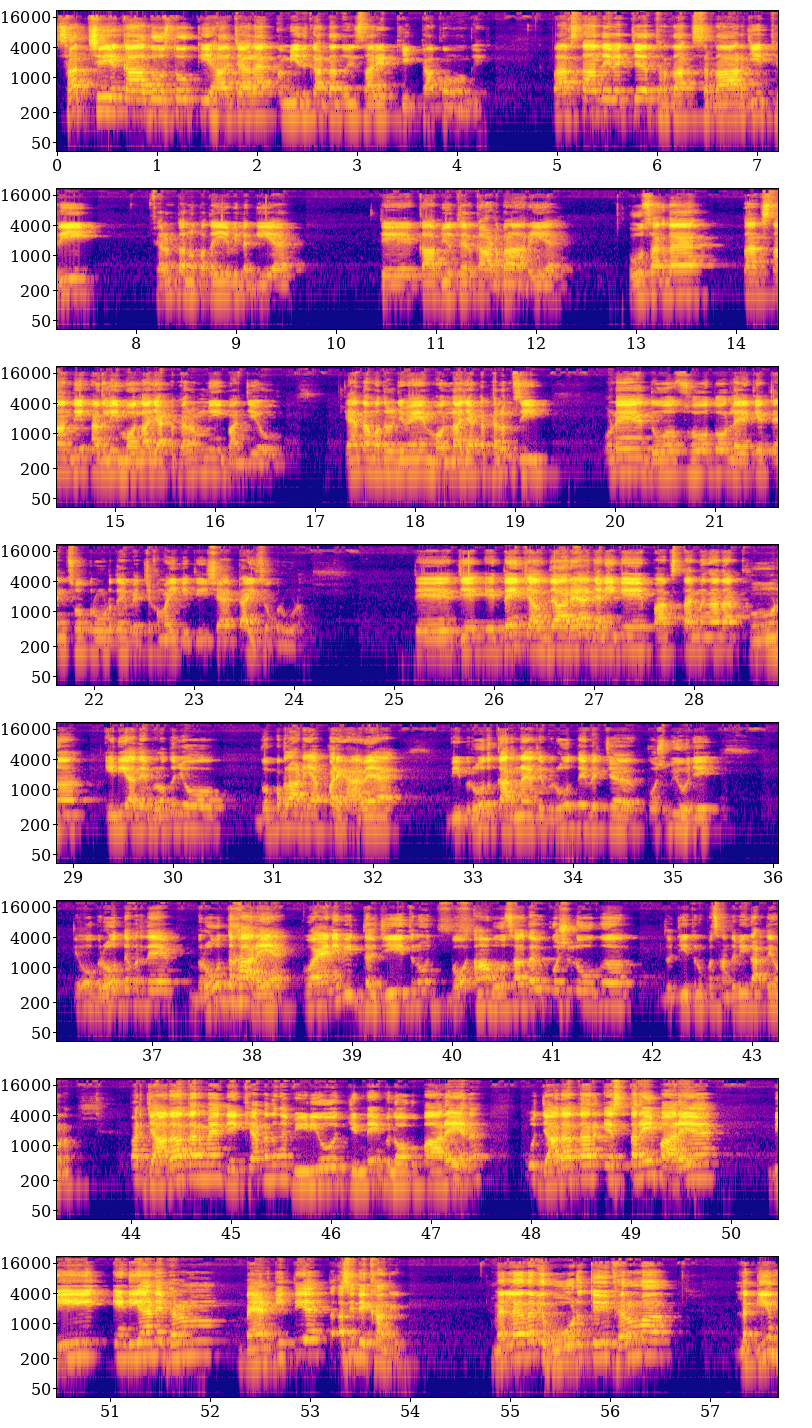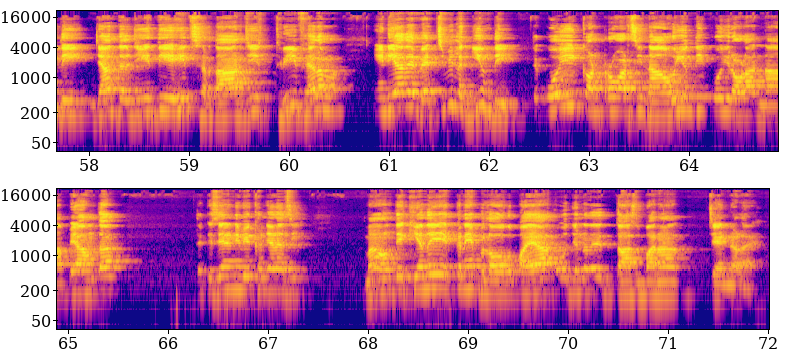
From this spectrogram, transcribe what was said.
ਸਤਿ ਸ਼੍ਰੀ ਅਕਾਲ ਦੋਸਤੋ, ਕੀ ਹਾਲ ਚਾਲ ਹੈ? ਉਮੀਦ ਕਰਦਾ ਤੁਸੀਂ ਸਾਰੇ ਠੀਕ ਠਾਕ ਹੋਵੋਗੇ। ਪਾਕਿਸਤਾਨ ਦੇ ਵਿੱਚ ਸਰਦਾ- ਸਰਦਾਰ ਜੀ 3 ਫਿਲਮ ਤੁਹਾਨੂੰ ਪਤਾ ਹੀ ਹੈ ਵੀ ਲੱਗੀ ਹੈ ਤੇ ਕਾਫੀ ਉੱਥੇ ਰਿਕਾਰਡ ਬਣਾ ਰਹੀ ਹੈ। ਹੋ ਸਕਦਾ ਹੈ ਪਾਕਿਸਤਾਨ ਦੀ ਅਗਲੀ ਮੌਲਾ ਜੱਟ ਫਿਲਮ ਹੀ ਬਣ ਜੇ ਉਹ। ਕਹਿੰਦਾ ਮਤਲਬ ਜਿਵੇਂ ਮੌਲਾ ਜੱਟ ਫਿਲਮ ਸੀ, ਉਹਨੇ 200 ਤੋਂ ਲੈ ਕੇ 300 ਕਰੋੜ ਦੇ ਵਿੱਚ ਕਮਾਈ ਕੀਤੀ, ਸ਼ਾਇਦ 250 ਕਰੋੜ। ਤੇ ਜੇ ਇਦਾਂ ਹੀ ਚੱਲਦਾ ਰਿਹਾ ਯਾਨੀ ਕਿ ਪਾਕਿਸਤਾਨੀਆਂ ਦਾ ਖੂਨ ਇੰਡੀਆ ਦੇ ਵਿਰੁੱਧ ਜੋ ਗੁੱਪਗਲਾਟ ਜਾਂ ਭਰਿਆ ਹੋਇਆ ਹੈ, ਵੀ ਵਿਰੋਧ ਕਰਨਾ ਹੈ ਤੇ ਵਿਰੋਧ ਦੇ ਵਿੱਚ ਕੁਝ ਵੀ ਹੋ ਜੇ, ਤੇ ਉਹ ਵਿਰੋਧ ਦੇ ਵਰਦੇ ਵਿਰੋਧ ਦਿਖਾ ਰਹੇ ਆ ਉਹ ਐ ਨਹੀਂ ਵੀ ਦਲਜੀਤ ਨੂੰ ਬਹੁਤ ਹਾਂ, ਹੋ ਸਕਦਾ ਵੀ ਕੁਝ ਲੋਕ ਦਲਜੀਤ ਨੂੰ ਪਸੰਦ ਵੀ ਕਰਦੇ ਹੋਣ, ਪਰ ਜ਼ਿਆਦਾਤਰ ਮੈਂ ਦੇਖਿਆ ਉਹਨਾਂ ਦੀਆਂ ਵੀਡੀਓ ਜਿੰਨੇ ਵਲੌਗ ਪਾ ਰਹੇ ਆ ਨਾ, ਉਹ ਜ਼ਿਆਦਾਤਰ ਇਸ ਤਰ੍ਹਾਂ ਹੀ ਪਾ ਰਹੇ ਆ ਵੀ ਇੰਡੀਆ ਨੇ ਫਿਲਮ ਬੈਨ ਕੀਤੀ ਹੈ ਤਾਂ ਅਸੀਂ ਦੇਖਾਂਗੇ। ਮੈਨੂੰ ਲੱਗਦਾ ਵੀ ਹੋਰ ਕੋਈ ਫਿਲਮ ਲੱਗੀ ਹੁੰਦੀ ਜਾਂ ਦਲਜੀਤ ਦੀ ਇਹੀ ਸਰਦਾਰ ਜੀ 3 ਫਿਲਮ ਇੰਡੀਆ ਦੇ ਵਿੱਚ ਵੀ ਲੱਗੀ ਹੁੰਦੀ ਤੇ ਕੋਈ ਕੰਟਰੋਵਰਸੀ ਨਾ ਹੋਈ ਹੁੰਦੀ, ਕੋਈ ਰੌਲਾ ਨਾ ਪਿਆ ਹੁੰਦਾ ਤੇ ਕਿਸੇ ਨੇ ਨਹੀਂ ਵੇਖਣ ਜਾਣਾ ਸੀ। ਮੈਂ ਹੁਣ ਦੇਖੀ ਜਾਂਦਾ ਇੱਕ ਨੇ ਬਲੌਗ ਪਾਇਆ, ਉਹ ਜਿਨ੍ਹਾਂ ਦੇ 10 12 ਚੈਨਲ ਹੈ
